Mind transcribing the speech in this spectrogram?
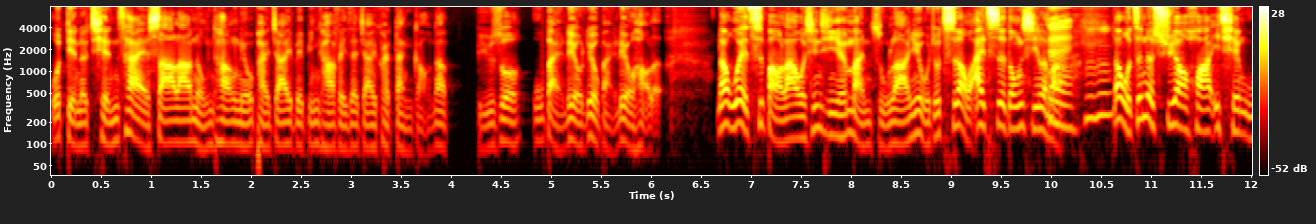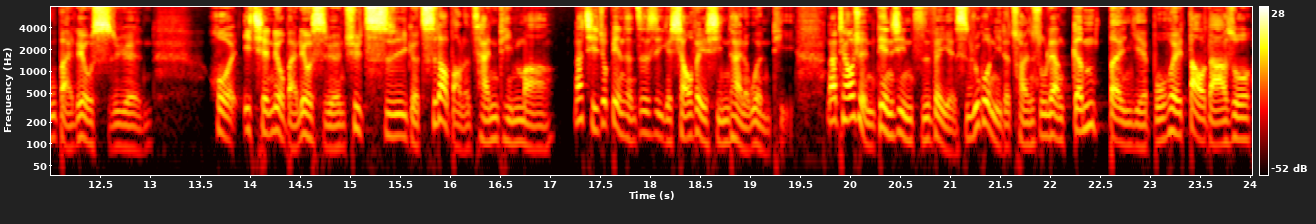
我点了前菜、沙拉、浓汤、牛排，加一杯冰咖啡，再加一块蛋糕，那比如说五百六、六百六好了，那我也吃饱啦，我心情也很满足啦，因为我就吃到我爱吃的东西了嘛。那我真的需要花一千五百六十元？或一千六百六十元去吃一个吃到饱的餐厅吗？那其实就变成这是一个消费心态的问题。那挑选电信资费也是，如果你的传输量根本也不会到达说，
